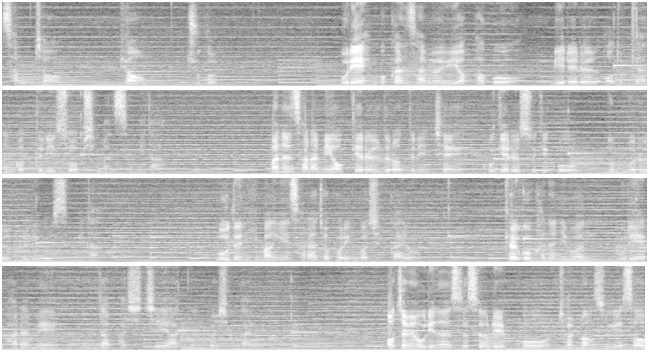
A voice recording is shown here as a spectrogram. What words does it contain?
상처, 병, 죽음. 우리의 행복한 삶을 위협하고 미래를 어둡게 하는 것들이 수없이 많습니다. 많은 사람이 어깨를 늘어뜨린 채 고개를 숙이고 눈물을 흘리고 있습니다. 모든 희망이 사라져 버린 것일까요? 결국 하느님은 우리의 바람에 응답하시지 않는 것인가요? 어쩌면 우리는 스승을 잃고 절망 속에서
